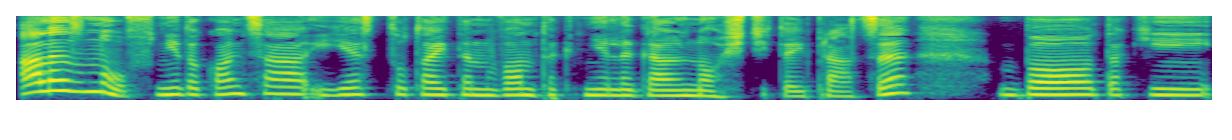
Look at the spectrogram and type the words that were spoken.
Ale znów nie do końca jest tutaj ten wątek nielegalności tej pracy, bo taki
